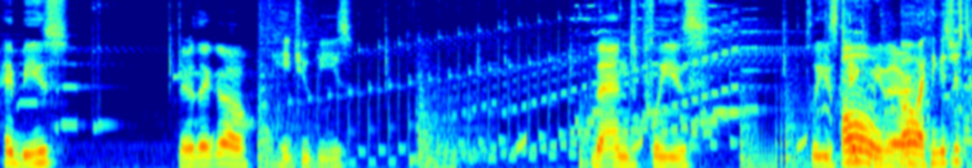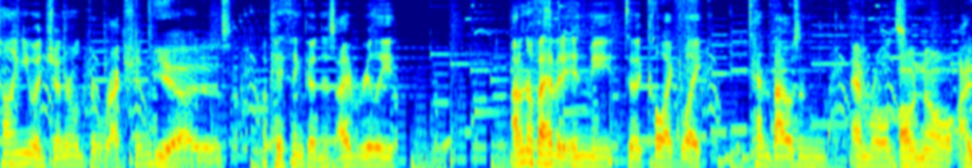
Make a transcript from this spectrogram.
Hey, bees. There they go. I hate you, bees. The end, please. Please take oh, me there. oh, I think it's just telling you a general direction. Yeah, it is. Okay, thank goodness. I really. I don't know if I have it in me to collect like 10,000 emeralds. Oh no, I,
